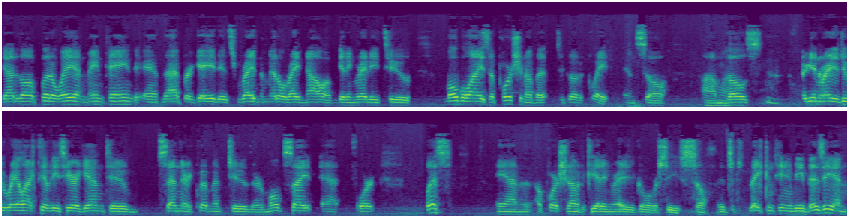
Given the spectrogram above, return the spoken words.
Got it all put away and maintained. And that brigade is right in the middle right now of getting ready to mobilize a portion of it to go to Kuwait. And so um, wow. those are getting ready to do rail activities here again to send their equipment to their mob site at Fort Bliss and a portion of it getting ready to go overseas. So it's they continue to be busy, and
